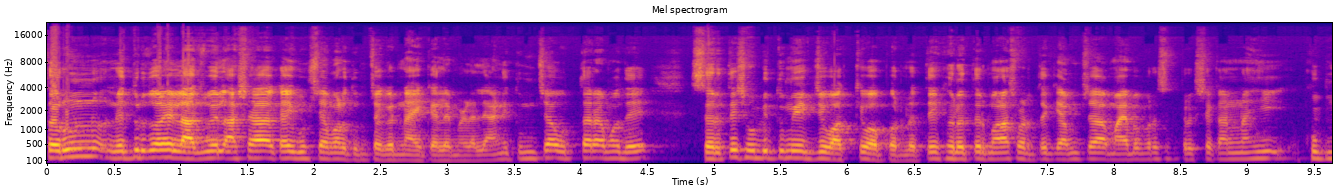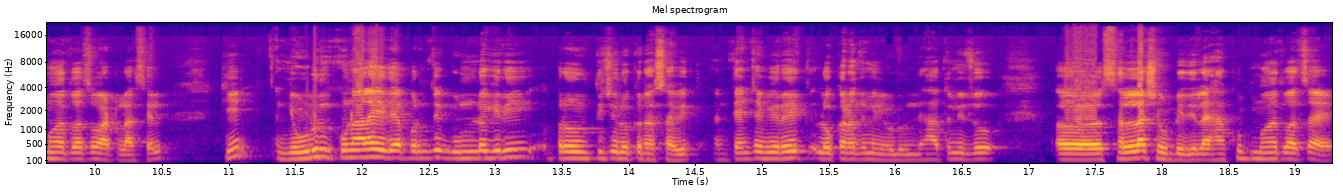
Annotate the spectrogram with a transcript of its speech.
तरुण नेतृत्वाला लाजवेल अशा काही गोष्टी आम्हाला तुमच्याकडनं ऐकायला मिळाल्या. आणि तुमच्या उत्तरामध्ये सरते शेवटी तुम्ही एक जे वाक्य वापरलं ते खरं तर मला असं वाटतं की आमच्या मायबाप रसिक प्रेक्षकांनाही खूप महत्त्वाचं वाटलं असेल. की निवडून कुणालाही द्या परंतु गुंडगिरी प्रवृत्तीची लोक नसावीत. आणि त्यांच्या विरहित लोकांना तुम्ही निवडून द्या. हा तुम्ही जो सल्ला शेवटी दिला हा खूप महत्त्वाचा आहे.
